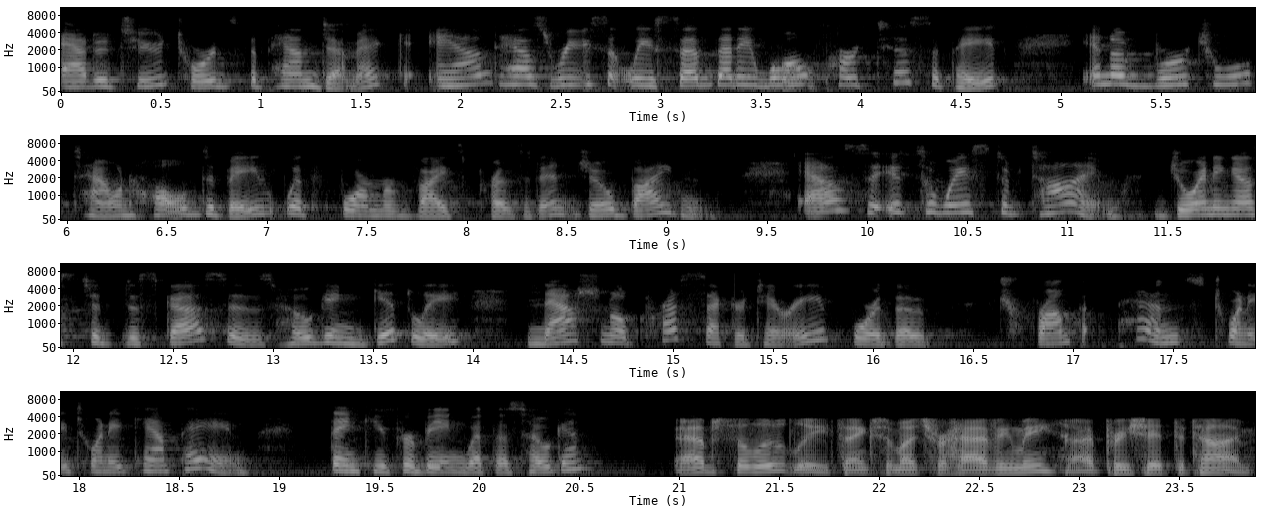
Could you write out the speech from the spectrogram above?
attitude towards the pandemic and has recently said that he won't participate in a virtual town hall debate with former Vice President Joe Biden, as it's a waste of time. Joining us to discuss is Hogan Gidley, National Press Secretary for the Trump Pence 2020 campaign. Thank you for being with us, Hogan. Absolutely. Thanks so much for having me. I appreciate the time.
